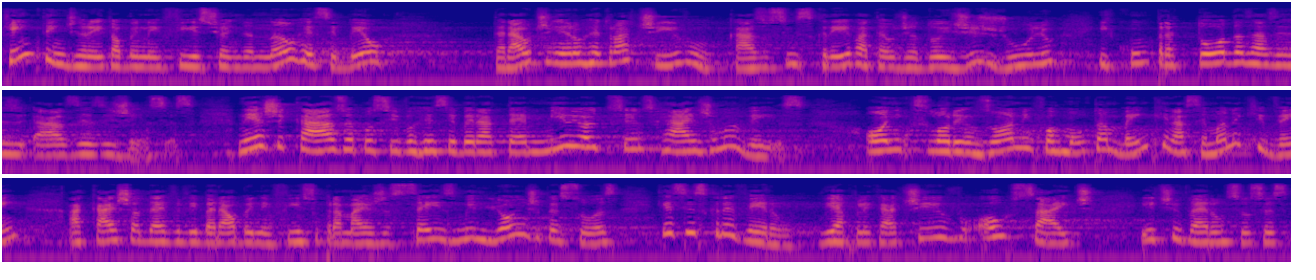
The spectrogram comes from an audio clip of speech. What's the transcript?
quem tem direito ao benefício e ainda não recebeu terá o dinheiro retroativo, caso se inscreva até o dia 2 de julho e cumpra todas as exigências. Neste caso, é possível receber até R$ 1.800 de uma vez. Onyx Lorenzoni informou também que na semana que vem a Caixa deve liberar o benefício para mais de 6 milhões de pessoas que se inscreveram via aplicativo ou site e tiveram seus,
